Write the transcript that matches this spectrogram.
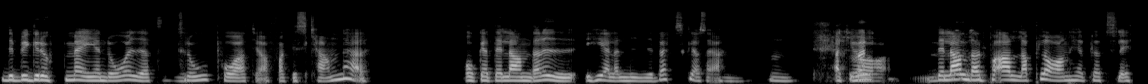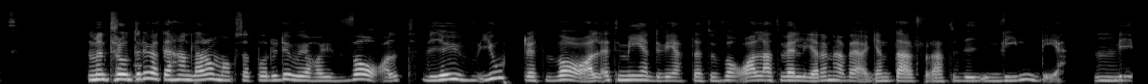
det bygger upp mig ändå i att Mm. tro på att jag faktiskt kan det här. Och att det landar i, i hela livet skulle jag säga. Mm. Att jag, det landar på alla plan helt plötsligt. Men tror inte du att det handlar om också att både du och jag har ju valt, vi har ju gjort ett val, ett medvetet val att välja den här vägen därför att vi vill det. Mm. Vi,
